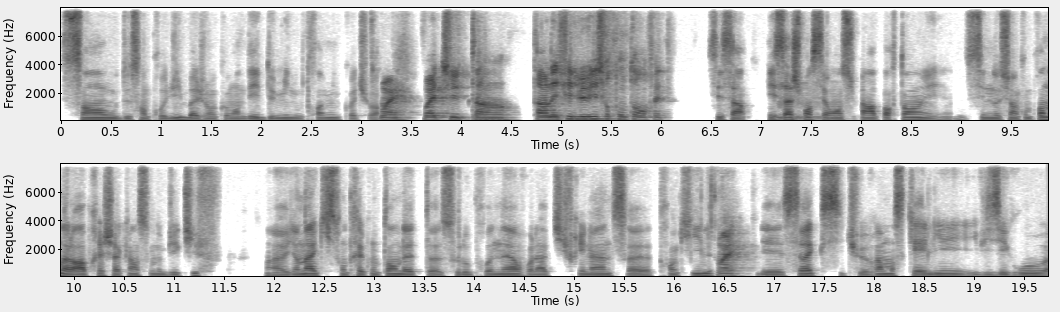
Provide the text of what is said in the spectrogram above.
100 ou 200 produits, bah, je vais en commander 2000 ou 3000, quoi, tu vois. Ouais, ouais tu as un, as un effet de levier sur ton temps, en fait. C'est ça. Et ça, je pense, c'est vraiment super important et c'est une notion à comprendre. Alors après, chacun a son objectif. Euh, il y en a qui sont très contents d'être euh, solopreneur, voilà, petit freelance, euh, tranquille. Ouais. Et c'est vrai que si tu veux vraiment scaler et viser gros,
